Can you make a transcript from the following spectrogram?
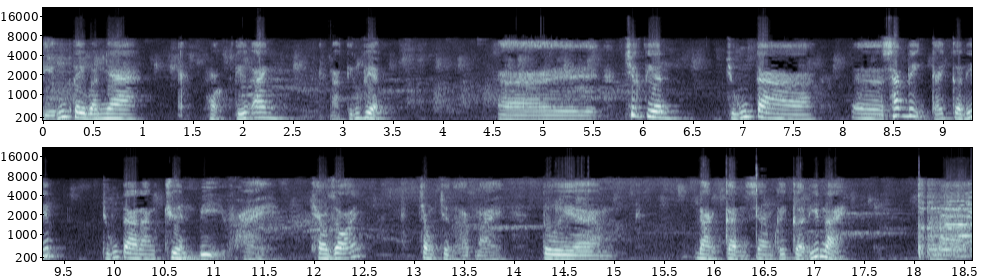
tiếng Tây Ban Nha hoặc tiếng Anh là tiếng Việt. À, trước tiên chúng ta uh, xác định cái clip chúng ta đang chuẩn bị phải theo dõi. Trong trường hợp này tôi à, đang cần xem cái clip này. Mà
